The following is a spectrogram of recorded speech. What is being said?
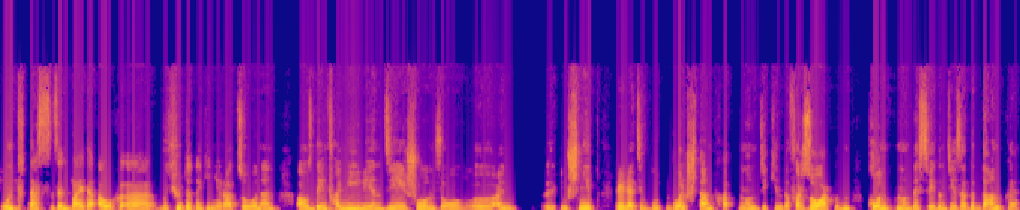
Und das sind beide auch äh, behütete Generationen aus den Familien, die schon so äh, ein äh, im Schnitt relativ guten Wohlstand hatten und die Kinder versorgen konnten und deswegen dieser Gedanke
